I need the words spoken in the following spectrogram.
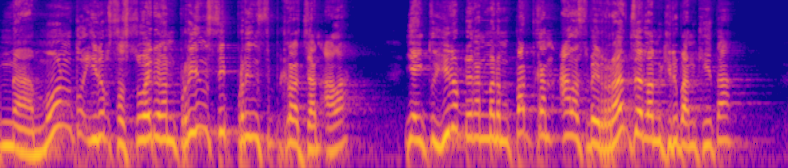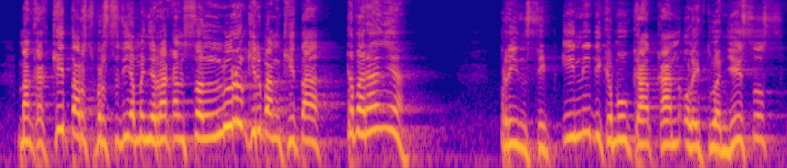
Namun untuk hidup sesuai dengan prinsip-prinsip kerajaan Allah, yaitu hidup dengan menempatkan Allah sebagai raja dalam kehidupan kita, maka kita harus bersedia menyerahkan seluruh kehidupan kita kepadanya. Prinsip ini dikemukakan oleh Tuhan Yesus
